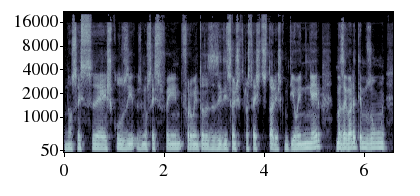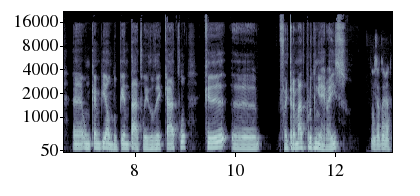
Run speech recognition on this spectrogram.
Não sei se é exclusivo, não sei se foi, foram em todas as edições que trouxeste histórias que metiam em dinheiro, mas agora temos um, uh, um campeão do pentatlo e do decatlo que uh, foi tramado por dinheiro, é isso? Exatamente.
